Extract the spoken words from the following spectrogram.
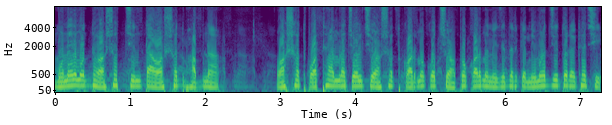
মনের মধ্যে অসৎ চিন্তা, অসৎ ভাবনা, অসৎ পথে আমরা চলছি, অসৎ কর্ম করছি, অপকর্মে নিজেদেরকে নিমজ্জিত রেখেছি।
